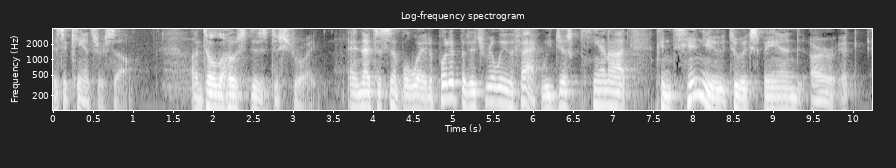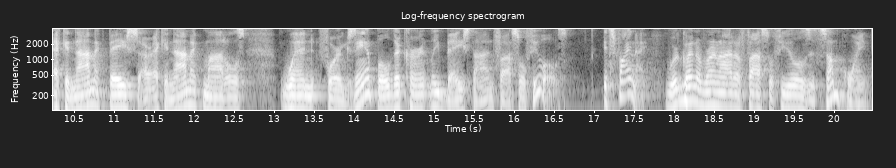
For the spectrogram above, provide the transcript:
is a cancer cell until the host is destroyed. And that's a simple way to put it, but it's really the fact. We just cannot continue to expand our economic base, our economic models, when, for example, they're currently based on fossil fuels. It's finite. We're going to run out of fossil fuels at some point.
